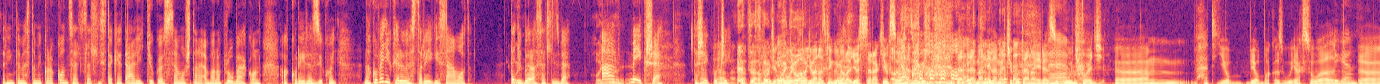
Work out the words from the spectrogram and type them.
Szerintem ezt, amikor a koncertsetlisteket állítjuk össze mostanában a próbákon, akkor érezzük, hogy na akkor vegyük elő ezt a régi számot. Tegyük hogy, bele a setlistbe. Hogy Ám, mégse. Tessék, bocsi. Hát, hogy, hogy, hogy, van? hogy van, azt még úgy valahogy összerakjuk, szóval az meg úgy lemenni lemegy, csak utána érezzük nem. úgy, hogy ö, hát jobb, jobbak az újak, szóval Igen. Ö,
